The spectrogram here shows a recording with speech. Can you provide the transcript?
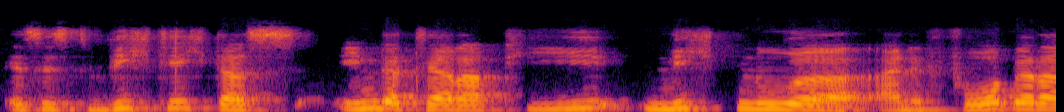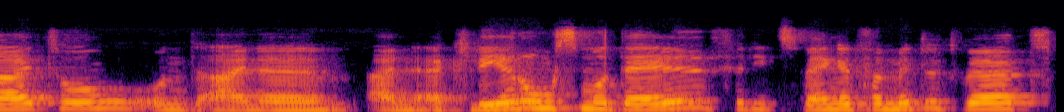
es ist wichtig, dass in der Therapie nicht nur eine Vorbereitung und eine, ein Erklärungsmodell für die Zwänge vermittelt wird,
